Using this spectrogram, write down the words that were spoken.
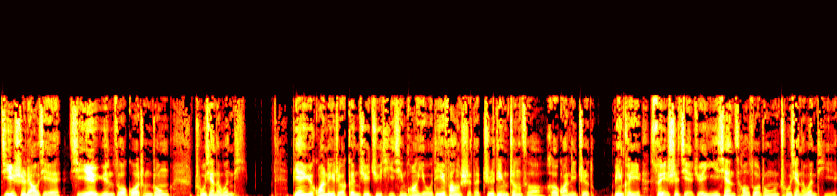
及时了解企业运作过程中出现的问题，便于管理者根据具体情况有的放矢的制定政策和管理制度，并可以随时解决一线操作中出现的问题，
